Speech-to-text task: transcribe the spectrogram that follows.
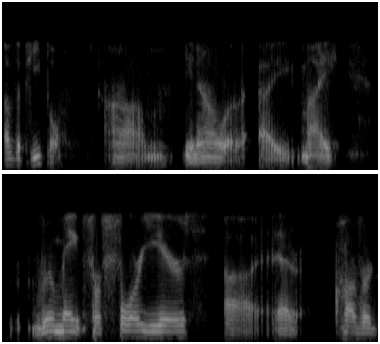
of the people. Um, you know, I my roommate for four years uh, at Harvard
